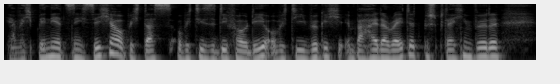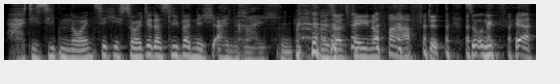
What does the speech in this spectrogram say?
ja, aber ich bin jetzt nicht sicher, ob ich das, ob ich diese DVD, ob ich die wirklich bei Hider Rated besprechen würde. Ah, die 97, ich sollte das lieber nicht einreichen, weil sonst werde ich noch verhaftet. So ungefähr.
